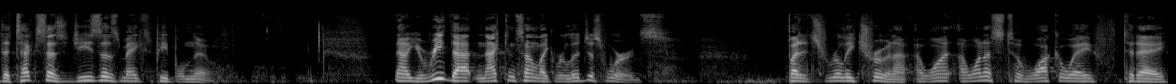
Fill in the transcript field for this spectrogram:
the text says Jesus makes people new. Now, you read that, and that can sound like religious words, but it's really true. And I, I want, I want us to walk away today,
